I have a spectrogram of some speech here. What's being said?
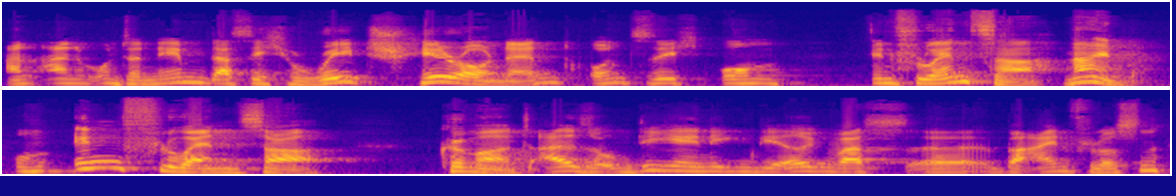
an einem Unternehmen, das sich Reach Hero nennt und sich um Influencer, nein, um Influencer kümmert, also um diejenigen, die irgendwas äh, beeinflussen.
